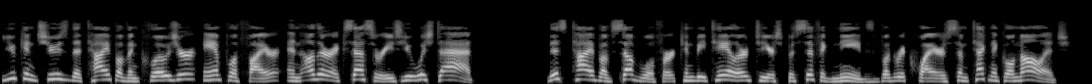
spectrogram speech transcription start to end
You can choose the type of enclosure, amplifier, and other accessories you wish to add. This type of subwoofer can be tailored to your specific needs but requires some technical knowledge.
